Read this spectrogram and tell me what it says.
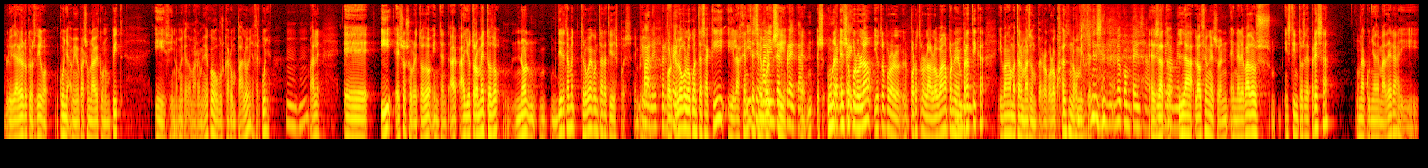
lo ideal es lo que os digo. Cuña, a mí me pasó una vez con un pit y si no me quedó más remedio que buscar un palo y hacer cuña. ¿Vale? Eh, y eso, sobre todo, intenta- hay otro método, no directamente te lo voy a contar a ti después, en privado. Vale, porque luego lo cuentas aquí y la gente se se, vuelve. sí, eh, es una- eso por un lado y otro por, por otro lado. Lo van a poner en práctica y van a matar más de un perro, con lo cual no me interesa. no, no compensa. Exacto. La, la opción es eso, en, en elevados instintos de presa, una cuña de madera y,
